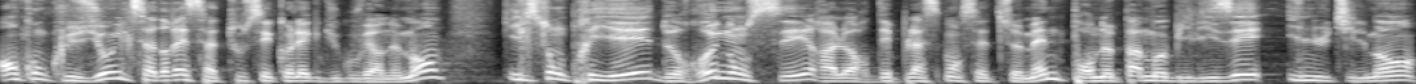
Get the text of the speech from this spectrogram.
en conclusion, il s'adresse à tous ses collègues du gouvernement. Ils sont priés de renoncer à leur déplacement cette semaine pour ne pas mobiliser inutilement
